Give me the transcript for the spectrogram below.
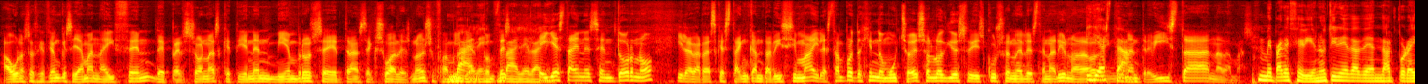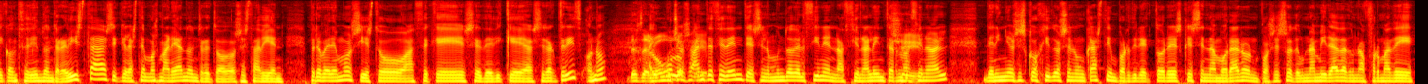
a una asociación que se llama Naizen de personas que tienen miembros eh, transexuales ¿no? en su familia. Entonces, ella está en ese entorno y la verdad es que está encantadísima y la están protegiendo mucho. Eso ¿eh? lo dio ese discurso en el escenario, no ha dado ninguna entrevista, nada más. Me parece bien, no tiene edad de andar por ahí concediendo entrevistas y que la estemos mareando entre todos, está bien. Pero veremos si esto hace que se dedique a ser actriz o no. Desde Hay luego. muchos antecedentes en el mundo del cine nacional e internacional de niños escogidos en un casting por directores que se enamoraron, pues eso, de una mirada, de una forma de,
